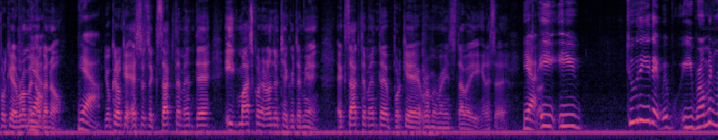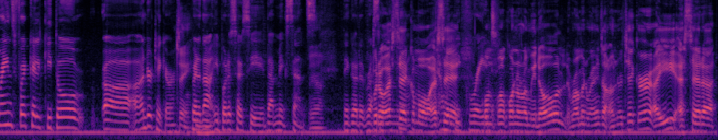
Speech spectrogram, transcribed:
porque Roman Yeah. no ganó. Yeah. Yo creo que eso es exactamente, y más con el Undertaker también, exactamente porque Roman Reigns estaba ahí en ese. Yeah, y, y tú dijiste, y Roman Reigns fue que él quitó uh, Undertaker, Sí. ¿verdad? Y por eso sí, that makes sense. Yeah. They go to Pero WrestleMania. ese, como That ese, would be great. cu- cu- cuando, lo miró Roman Reigns al Undertaker, ahí ese era,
